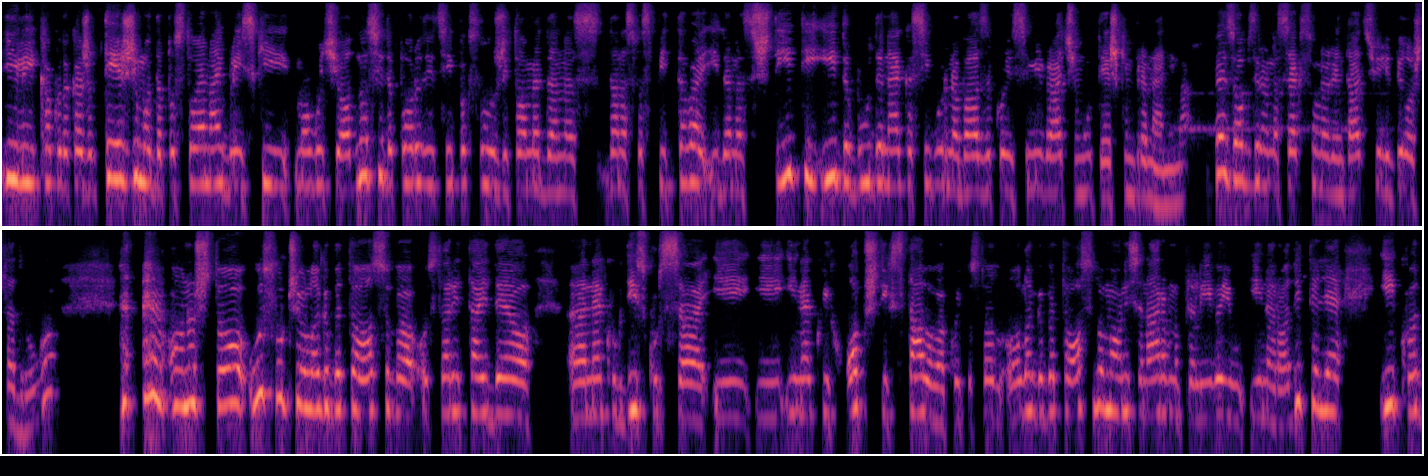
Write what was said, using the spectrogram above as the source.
ili kako da kažem težimo da postoje najbliski mogući odnosi da porodica ipak služi tome da nas, da nas vaspitava i da nas štiti i da bude neka sigurna baza koju se mi vraćamo u teškim vremenima. Bez obzira na seksualnu orijentaciju ili bilo šta drugo. ono što u slučaju LGBT osoba, u stvari taj deo nekog diskursa i, i, i nekih opštih stavova koji postoje o LGBT osobama, oni se naravno prelivaju i na roditelje i kod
